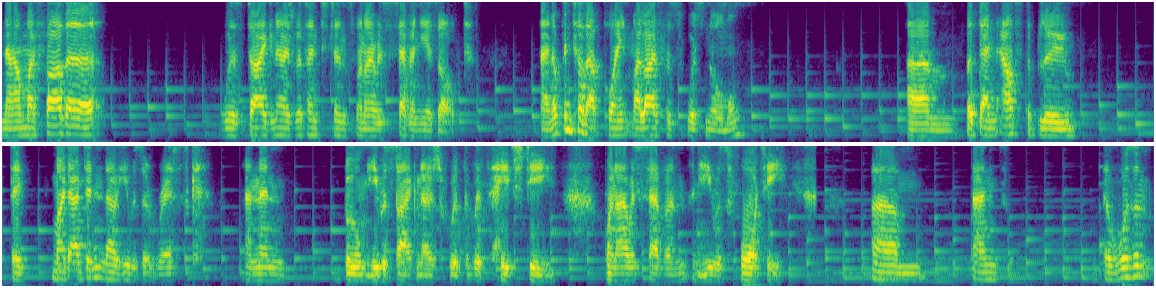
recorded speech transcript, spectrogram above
Now, my father was diagnosed with Huntington's when I was seven years old. And up until that point, my life was, was normal. Um, but then, out of the blue, they, my dad didn't know he was at risk. And then, boom, he was diagnosed with, with HD when I was seven and he was 40. Um, and there wasn't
